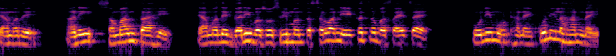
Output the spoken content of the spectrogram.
त्यामध्ये. आणि समानता आहे. त्यामध्ये गरीब असो श्रीमंत सर्वांनी एकत्र बसायचं आहे. कोणी मोठा नाही कोणी लहान नाही.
